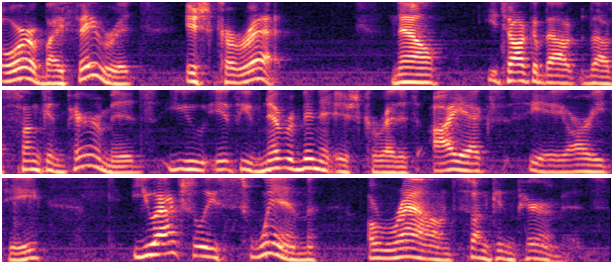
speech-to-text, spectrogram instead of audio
or my favorite, Xcaret. Now you talk about about sunken pyramids. You if you've never been to Xcaret, it's I X C A R E T. You actually swim around sunken pyramids.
